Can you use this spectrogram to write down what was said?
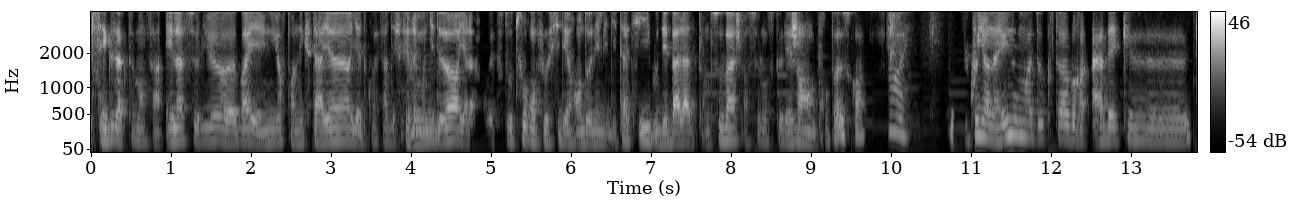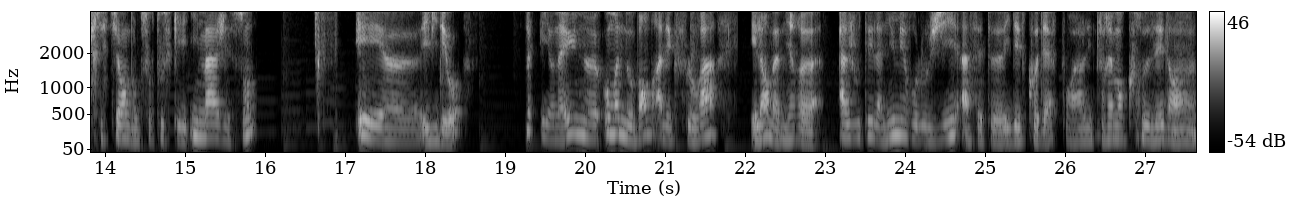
C'est exactement ça. Et là, ce lieu, euh, bah, il y a une yourte en extérieur, il y a de quoi faire des cérémonies mmh. dehors, il y a la forêt tout autour. On fait aussi des randonnées méditatives ou des balades plantes sauvages, selon ce que les gens en proposent, quoi. Du coup, il y en a une au mois d'octobre avec euh, Christian, donc sur tout ce qui est images et son et, euh, et vidéo. Et il y en a une au mois de novembre avec Flora. Et là, on va venir ajouter la numérologie à cette idée de codef pour aller vraiment creuser dans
